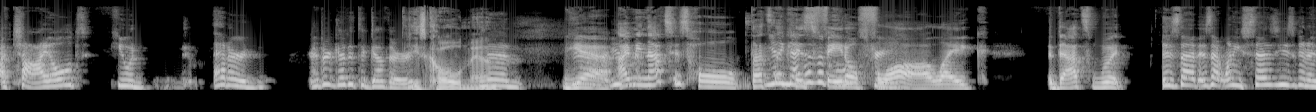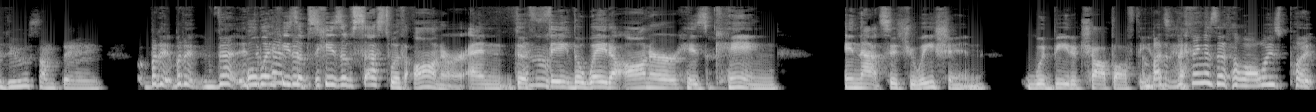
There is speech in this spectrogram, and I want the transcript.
a child, he would Eddard Eddard get it together. He's cold, man. And then Yeah. Yeah, I mean that's his whole that's Yeah, like Ned his fatal flaw. Like that's what is that is that when he says he's gonna do something, but it but it that it well when he's he's obsessed with honor and the And- thing the way to honor his king in that situation would be to chop off the But the thing is that he'll always put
